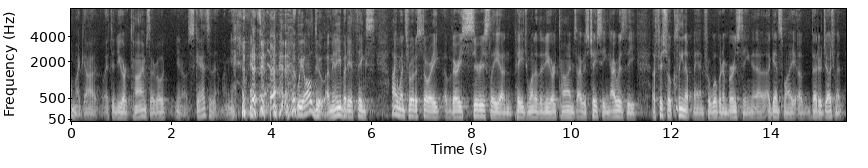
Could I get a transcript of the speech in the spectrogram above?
Oh my God! At the New York Times, I wrote you know scads of them. I mean, we all do. I mean, anybody that thinks I once wrote a story uh, very seriously on page one of the New York Times. I was chasing. I was the official cleanup man for Woodward and Bernstein uh, against my uh, better judgment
